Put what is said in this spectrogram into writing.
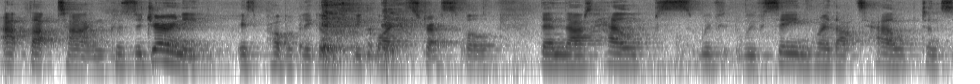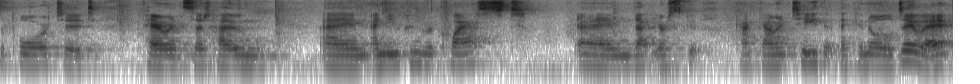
at that time, because the journey is probably going to be quite stressful, then that helps. We've, we've seen where that's helped and supported parents at home. Um, and you can request um, that your school, can't guarantee that they can all do it,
